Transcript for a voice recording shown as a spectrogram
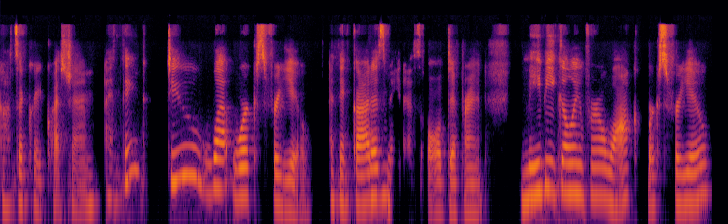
That's a great question. I think do what works for you. I think God has mm-hmm. made us all different. Maybe going for a walk works for you.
